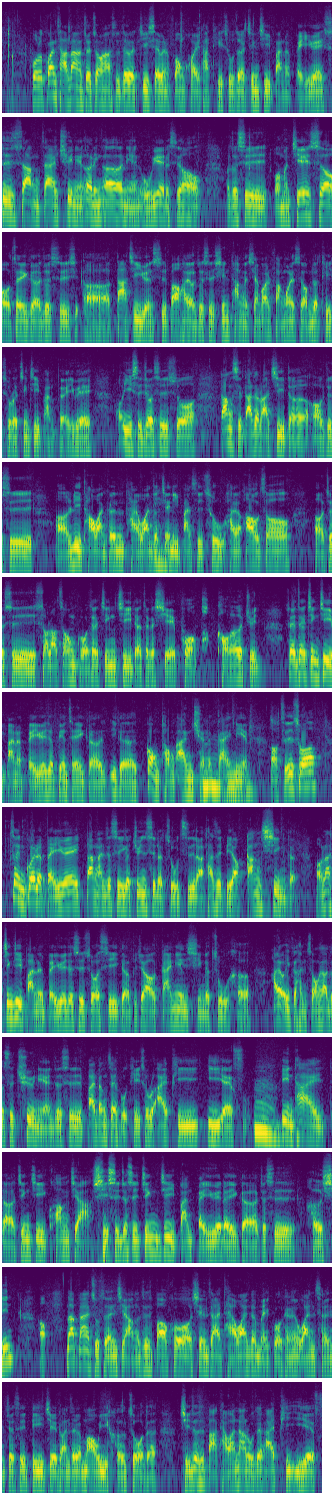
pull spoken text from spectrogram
我的观察当然最重要是这个 G7 峰会，他提出这个经济版的北约。事实上，在去年二零二二年五月的时候，我就是我们接受这个就是呃大纪元时报还有就是新唐的相关访问的时候，我们就提出了经济版北约。哦，意思就是说，当时大家都还记得哦，就是呃立陶宛跟台湾的建立办事处，还有澳洲。哦，就是受到中国这个经济的这个胁迫，口二军，所以这个经济版的北约就变成一个一个共同安全的概念。哦，只是说正规的北约当然就是一个军事的组织了，它是比较刚性的。哦，那经济版的北约就是说是一个比较概念型的组合。还有一个很重要，就是去年就是拜登政府提出了 IPEF，嗯，印太呃经济框架，其实就是经济版北约的一个就是核心。好，那刚才主持人讲，就是包括现在台湾跟美国可能完成就是第一阶段这个贸易合作的，其实就是把台湾纳入这个 IPEF。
